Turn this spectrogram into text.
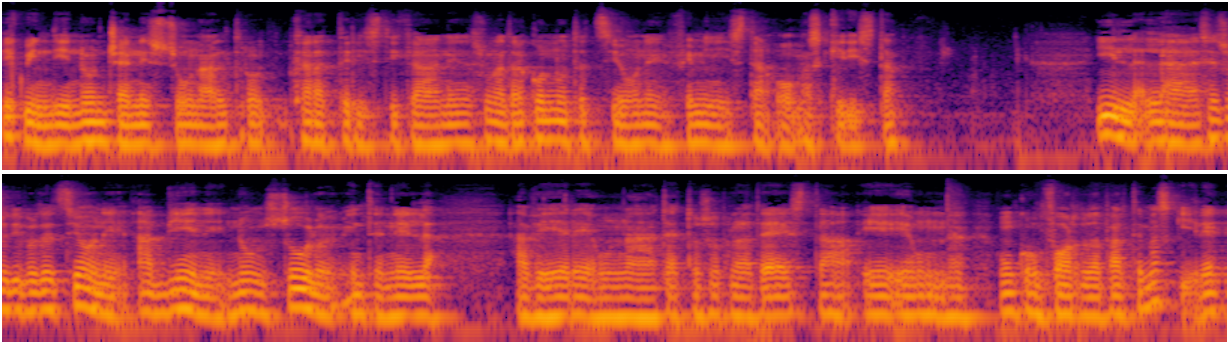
e quindi non c'è nessun'altra caratteristica, nessun'altra connotazione femminista o maschilista. Il, il, senso di protezione avviene non solo ovviamente nel avere un tetto sopra la testa e un, un conforto da parte maschile,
